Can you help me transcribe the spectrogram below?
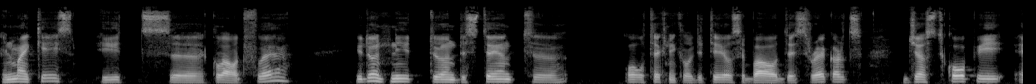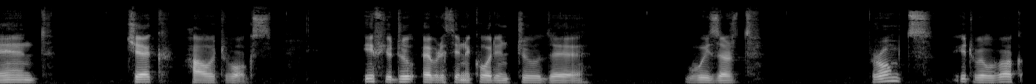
in my case, it's uh, Cloudflare. You don't need to understand uh, all technical details about these records. Just copy and check how it works. If you do everything according to the wizard prompts, it will work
